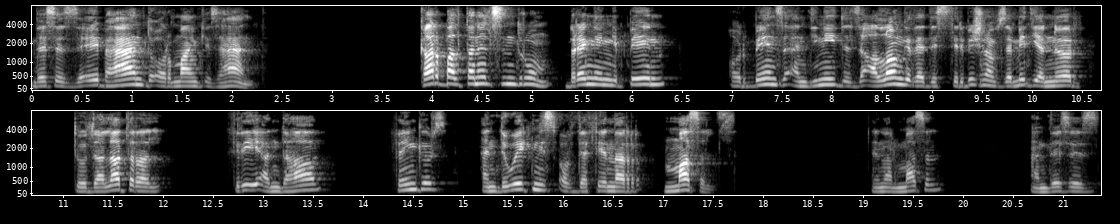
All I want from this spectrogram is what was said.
This is the ape hand or monkey's hand. Carpal tunnel syndrome bringing pain or pains and needles along the distribution of the median nerve to the lateral three and a half fingers and the weakness of the thenar muscles. Thenar muscle and this is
